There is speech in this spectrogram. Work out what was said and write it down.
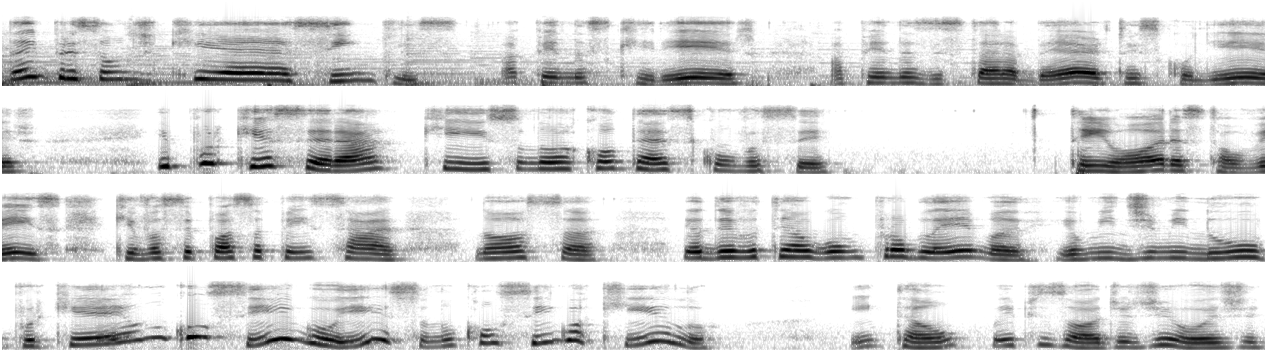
Dá a impressão de que é simples, apenas querer, apenas estar aberto a escolher. E por que será que isso não acontece com você? Tem horas, talvez, que você possa pensar: nossa, eu devo ter algum problema, eu me diminuo porque eu não consigo isso, não consigo aquilo. Então, o episódio de hoje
